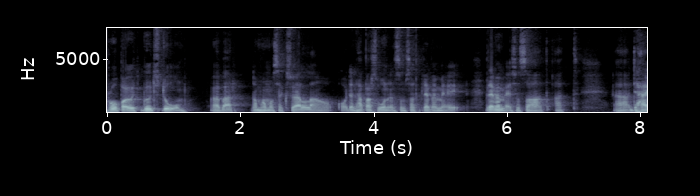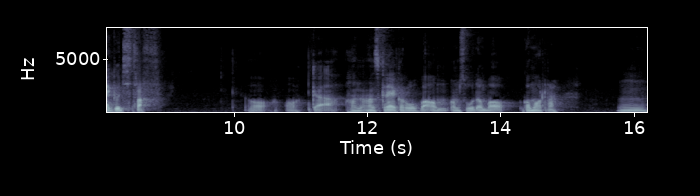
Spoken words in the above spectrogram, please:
ropa ut Guds dom över de homosexuella och, och den här personen som satt bredvid mig, bredvid mig så sa att, att uh, det här är Guds straff. Och, och uh, han, han skrek och ropade om, om Sodom och Gomorra. Mm.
